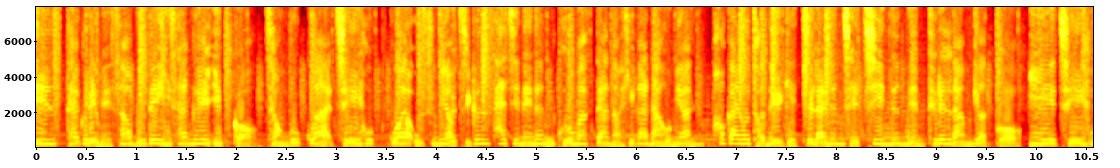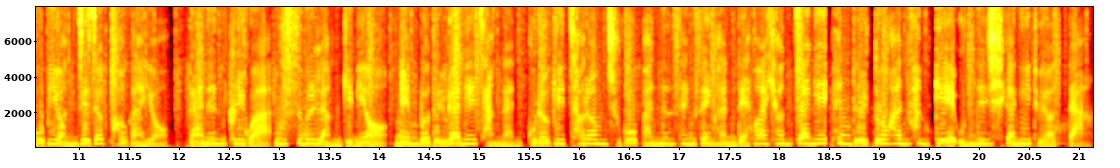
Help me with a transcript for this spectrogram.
인스타그램에서 무대 의상을 입고 정국과 제이홉과 웃으며 찍은 사진에는 고맙다 너희가 나오면 퍼가요 더 늘겠지라는 재치 있는 멘트를 남겼고 이에 제이홉이 언제적 퍼가요 라는 글과 웃음을 남기며 멤버들 간의 장난꾸러기처럼 주고받는 생생한 대화 현장에 팬들 또한 함께 웃는 시간이 되었다.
